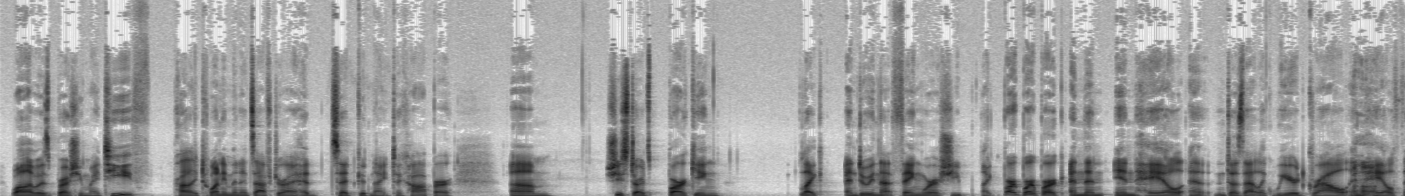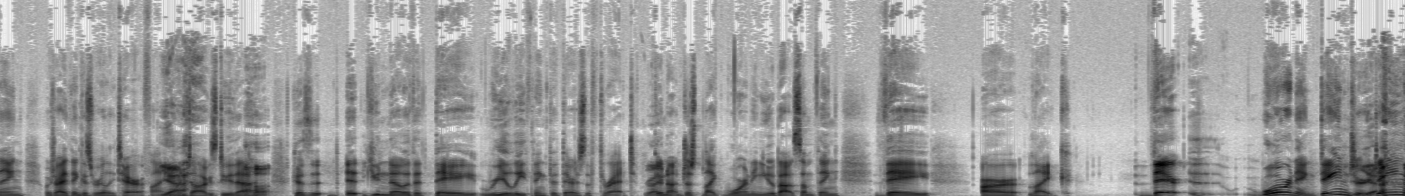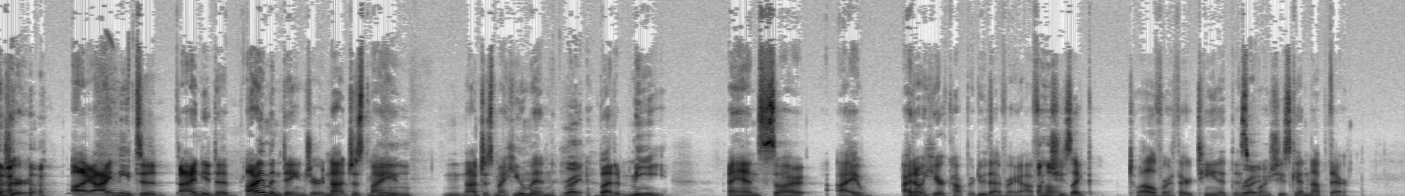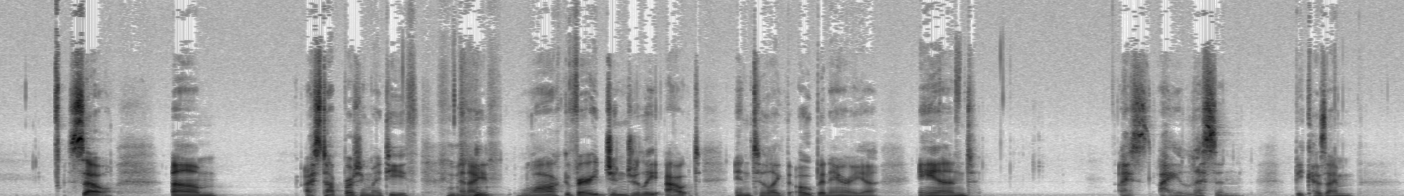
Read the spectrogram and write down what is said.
while I was brushing my teeth, probably 20 minutes after I had said goodnight to Copper, um, she starts barking like and doing that thing where she like bark bark bark and then inhale and does that like weird growl inhale thing which i think is really terrifying Uh-huh. Yeah. when dogs do that Uh-huh. because it, it, you know that they really think that there's a threat Right. they're not just like warning you about something they are like they're warning danger Yeah. danger I, I need to i need to i'm in danger not just my Mm-hmm. not just my human Right. but me and so i i, I don't hear copper do that very often Uh-huh. she's like 12 or 13 at this Right. point she's getting up there so um i stop brushing my teeth and i walk very gingerly out into like the open area and I I listen because I'm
